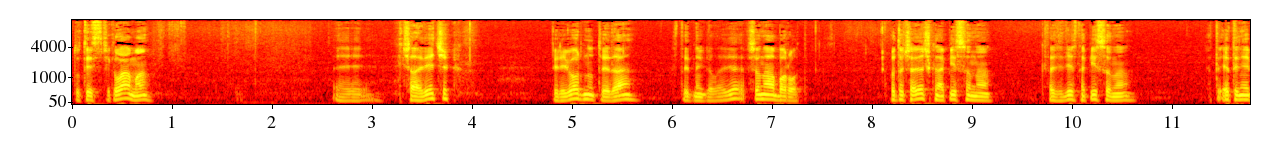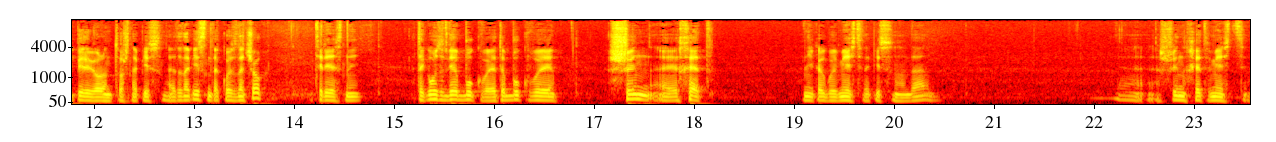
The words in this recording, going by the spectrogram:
Тут есть реклама. Э, человечек перевернутый, да, стоит на голове. Все наоборот. В этой человечке написано кстати, здесь написано, это, это не перевернуто, то, что написано. Это написан такой значок интересный. Это как будто две буквы. Это буквы Шин э, Хет. Они как бы вместе написаны, да? Э, шин Хет вместе.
